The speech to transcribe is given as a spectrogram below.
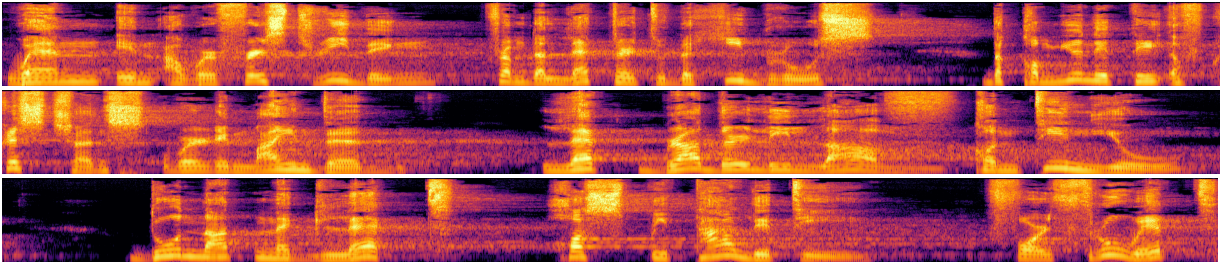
when in our first reading from the letter to the Hebrews, the community of Christians were reminded, let brotherly love continue. Do not neglect hospitality, for through it,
